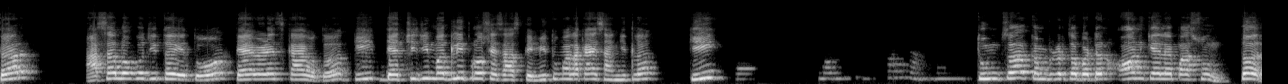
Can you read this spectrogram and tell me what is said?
तर असा लोगो जिथं येतो त्यावेळेस काय होतं की त्याची जी मधली प्रोसेस असते मी तुम्हाला काय सांगितलं? की तुमचं कम्प्युटरचं बटन ऑन केल्यापासून तर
